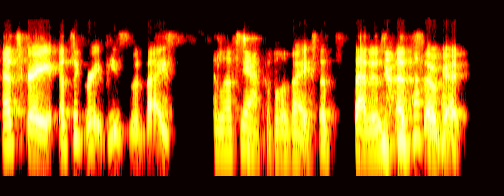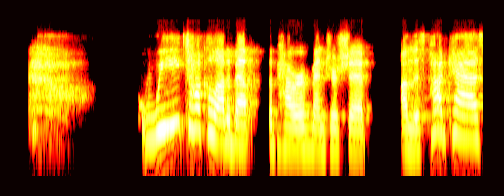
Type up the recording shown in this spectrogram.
That's great. That's a great piece of advice. I love snackable yeah. advice. That's that is that's so good. We talk a lot about the power of mentorship on this podcast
